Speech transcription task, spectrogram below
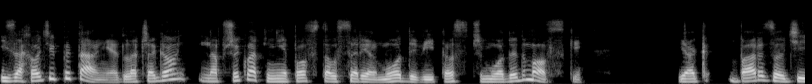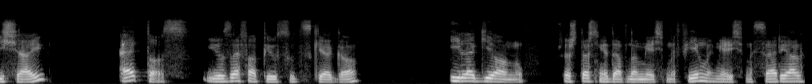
I zachodzi pytanie, dlaczego na przykład nie powstał serial Młody Witos czy Młody Dmowski? Jak bardzo dzisiaj etos Józefa Piłsudskiego i Legionów, przecież też niedawno mieliśmy film, mieliśmy serial,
